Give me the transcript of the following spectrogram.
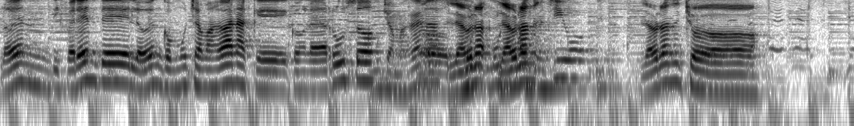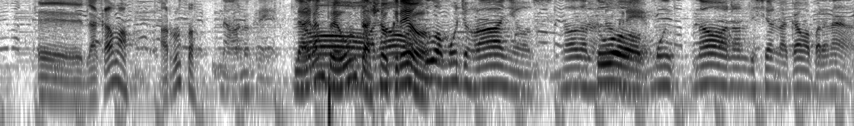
¿Lo ven diferente? ¿Lo ven con muchas más ganas que con la de Russo? Muchas más ganas, Le habrá- mu- le habrán-. ¿Le habrán hecho eh, la cama a Russo? No, no creo. La No, gran pregunta, yo no, creo. Tuvo muchos años. No, no, No, no estuvo creo. muy. No, no le hicieron la cama para nada.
